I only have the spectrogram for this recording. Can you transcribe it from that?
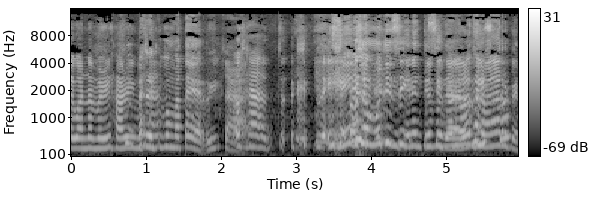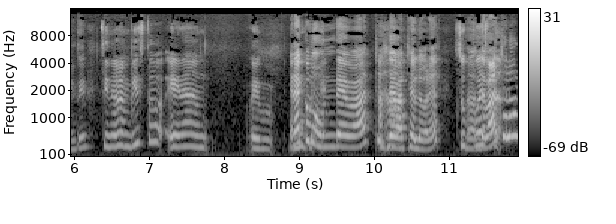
I Wanna Marry Harry. Pero o sea, es tipo mate de risa. o sea, t- sí, o sea, lo mucho si sí, tienen tiempo, si de no lo van a arrepentir. si no lo han visto, eran... eh, Era como un debate de bachelorette. supuesta- ¿De Bachelor?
